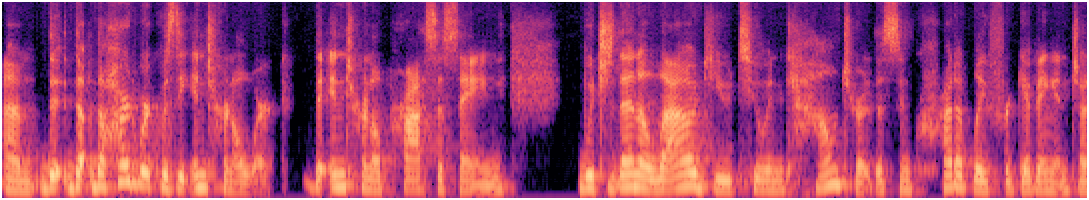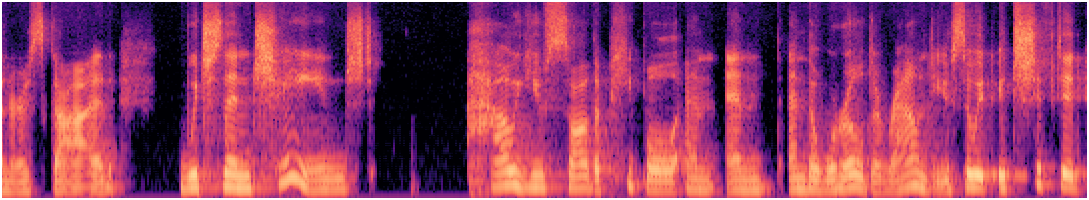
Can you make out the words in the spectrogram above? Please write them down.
um, the, the, the, hard work was the internal work, the internal processing, which then allowed you to encounter this incredibly forgiving and generous God which then changed how you saw the people and and and the world around you so it, it shifted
